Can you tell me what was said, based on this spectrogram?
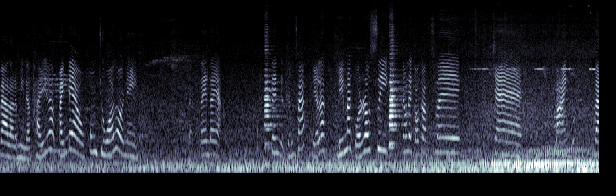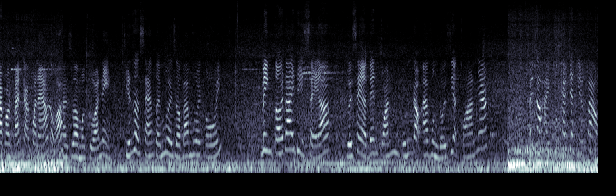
này vào là mình đã thấy là bánh bèo công chúa rồi nè. Tên đây ạ. À. Tên của tiếng Pháp nghĩa là bí mật của Rosie Trong đây có cà phê, trà, bánh và còn bán cả quần áo nữa. À, giờ mở cửa nè. 9 giờ sáng tới 10 giờ 30 tối. Mình tới đây thì sẽ ờ, gửi xe ở bên quán bún đậu A Vừng đối diện quán nhá. Bây giờ hãy cùng theo chân Yến vào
